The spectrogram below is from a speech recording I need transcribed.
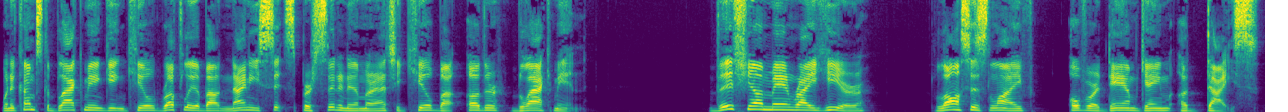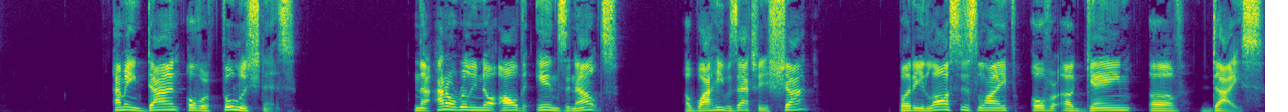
when it comes to black men getting killed, roughly about 96% of them are actually killed by other black men. This young man right here lost his life over a damn game of dice. I mean, dying over foolishness. Now, I don't really know all the ins and outs of why he was actually shot, but he lost his life over a game of dice.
